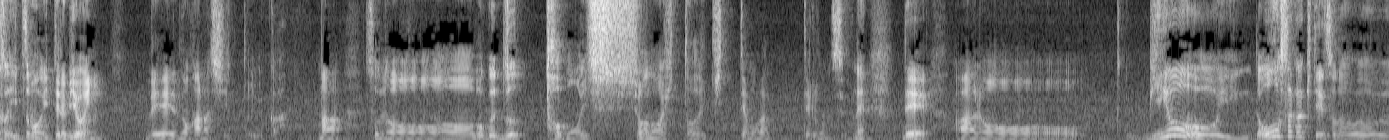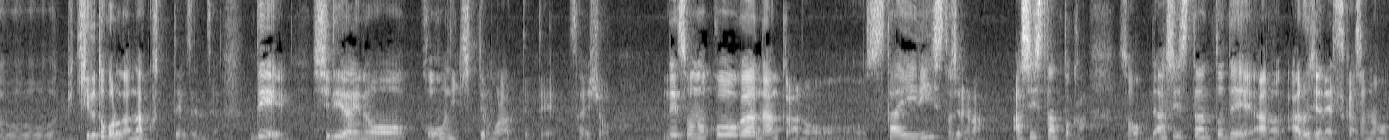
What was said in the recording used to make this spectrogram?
そのいつも行ってる美容院での話というかまあその僕ずっともう一緒の人に切ってもらってるんですよね。であの美容院大阪来てその切るところがなくて全然。で知り合いの子に切ってもらってて最初。でその子がなんかあのスタイリストじゃないわ。アシスタントか。そう。でアシスタントであのあるじゃないですか。その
